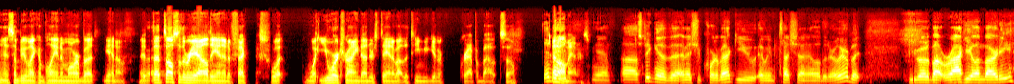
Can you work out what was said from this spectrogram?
eh, some people might complain more, but you know it, Right. that's also the reality, and it affects what what you're trying to understand about the team you give a crap about. So it all matters. Yeah. Uh, speaking of uh, MSU quarterback, you and we touched on it a little bit earlier, but you wrote about Rocky Lombardi.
